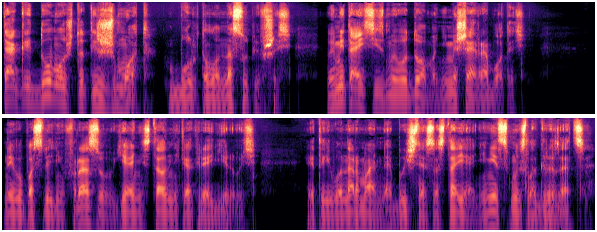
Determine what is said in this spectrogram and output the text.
Так и думал, что ты жмот, буркнул он, насупившись. Выметайся из моего дома, не мешай работать. На его последнюю фразу я не стал никак реагировать. Это его нормальное, обычное состояние, нет смысла грызаться.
